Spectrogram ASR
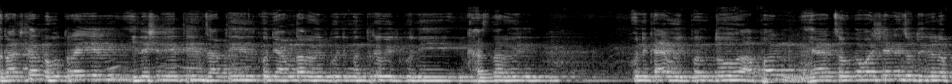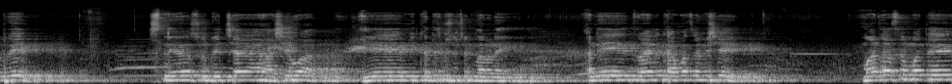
राजकारण होत राहील इलेक्शन येतील जातील कोणी आमदार होईल कोणी मंत्री होईल कोणी खासदार होईल कोणी काय होईल परंतु आपण ह्या चौकावाशियाने जो दिलेलं प्रेम स्नेह शुभेच्छा आशीर्वाद हे मी कधीच विसरू शकणार नाही. आणि राहील कामाचा विषय माझं असं मत आहे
